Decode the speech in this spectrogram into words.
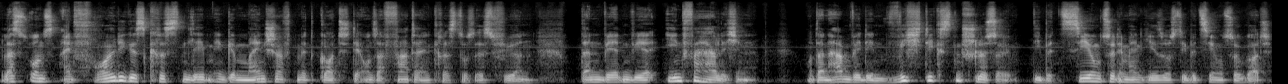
Lasst uns ein freudiges Christenleben in Gemeinschaft mit Gott, der unser Vater in Christus ist, führen. Dann werden wir ihn verherrlichen und dann haben wir den wichtigsten Schlüssel, die Beziehung zu dem Herrn Jesus, die Beziehung zu Gott,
